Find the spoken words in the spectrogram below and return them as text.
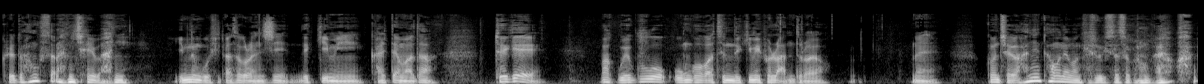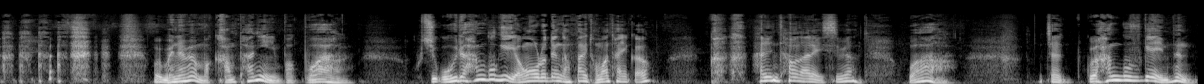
그래도 한국 사람이 제일 많이 있는 곳이라서 그런지 느낌이 갈 때마다 되게 막 외국 온 것 같은 느낌이 별로 안 들어요. 네. 그건 제가 한인타운에만 계속 있어서 그런가요? 왜냐면 막 간판이 막 뭐야 지금 오히려 한국이 영어로 된 간판이 더 많다니까요. 한인타운 안에 있으면 와 진짜 그 한국에 있는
